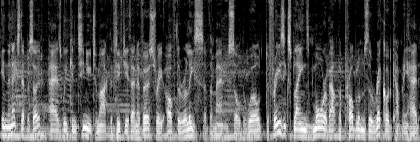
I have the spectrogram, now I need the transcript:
In the next episode, as we continue to mark the 50th anniversary of the release of The Man Who Sold the World, Defries explains more about the problems the record company had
